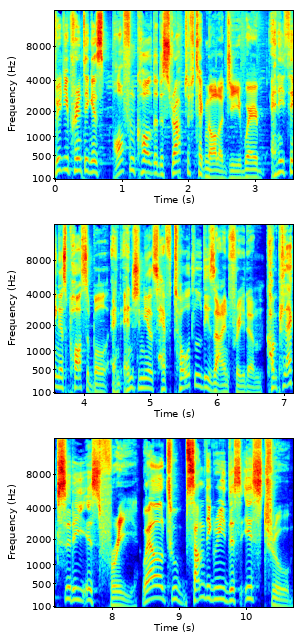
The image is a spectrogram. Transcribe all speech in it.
3D printing is often called a disruptive technology where anything is possible and engineers have total design freedom. Complexity is free. Well, to some degree this is true.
